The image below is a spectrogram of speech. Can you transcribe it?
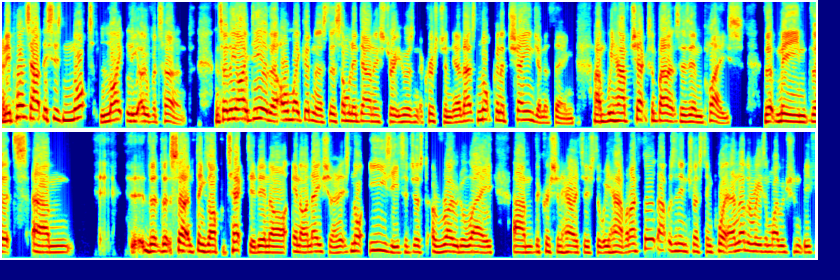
And he points out this is not lightly overturned. And so the idea that, oh my goodness, there's someone in Downing Street who isn't a Christian, you know, that's not going to change anything. Um, we have checks and balances in place that mean that um, that, that certain things are protected in our in our nation, and it's not easy to just erode away um, the Christian heritage that we have. And I thought that was an interesting point. Another reason why we shouldn't be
